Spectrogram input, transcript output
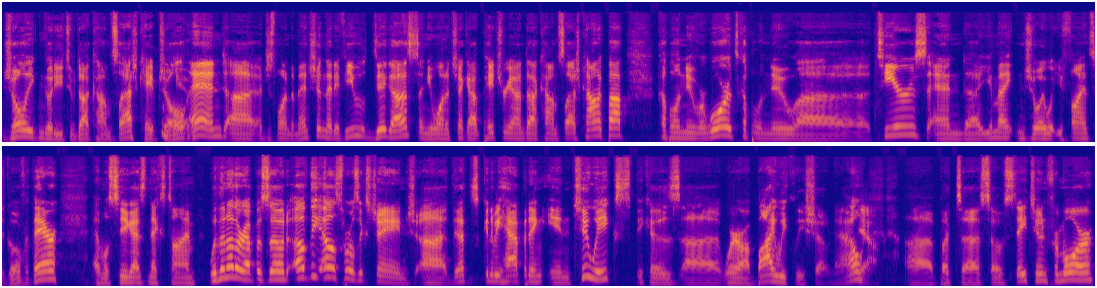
Joel, you can go to youtube.com slash Cape Joel. And uh, I just wanted to mention that if you dig us and you want to check out patreon.com slash comic pop, a couple of new rewards, a couple of new uh, tiers, and uh, you might enjoy what you find. So go over there, and we'll see you guys next time with another episode of the Elseworlds Exchange. Uh, that's going to be happening in two weeks because uh, we're a bi weekly show now. Yeah. Uh, but so stay tuned for more.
